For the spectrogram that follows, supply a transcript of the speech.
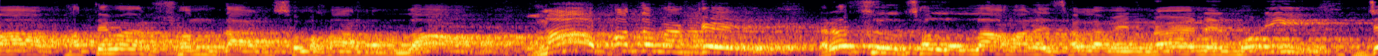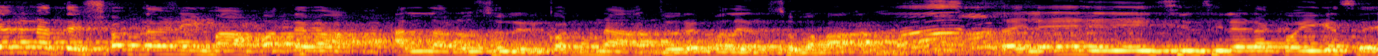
মা ফাতেমার সন্তান সোহান আল্লাহ মা ফাতেমাকে রসুল সাল্লামের নয়নের মণি, জান্নাতের সর্দারিনী মা ফাতেমা আল্লাহ রসুলের কন্যা, জোরে বলেন সোহান তাইলে এই সিলসিলাটা কই গেছে?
